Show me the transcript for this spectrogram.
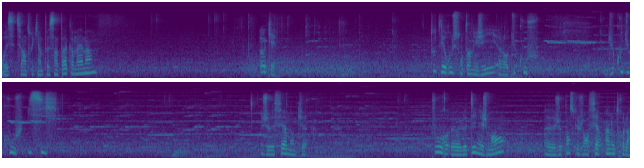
On va essayer de faire un truc un peu sympa quand même. Ok. Toutes les rouges sont enneigées. Alors du coup, du coup, du coup, ici, je vais faire donc pour euh, le déneigement. euh, je pense que je vais en faire un autre là.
